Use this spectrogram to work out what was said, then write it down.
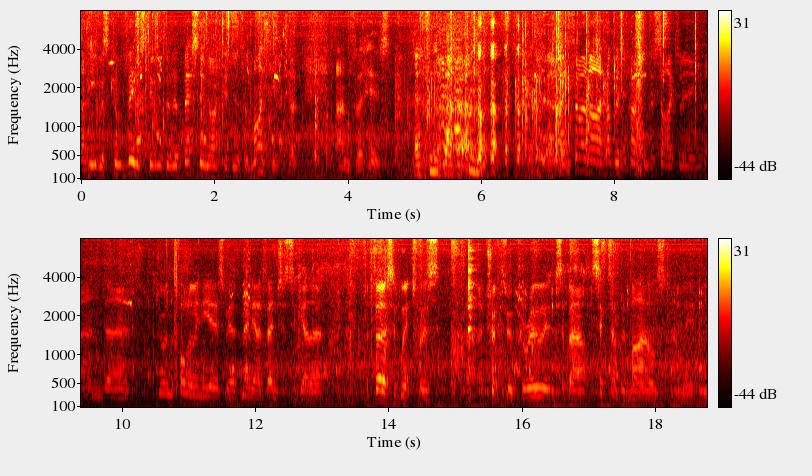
And he was convinced it would be the best thing I could do for my future and for his. Uh, Phil and I have this passion for cycling, and uh, during the following years we had many adventures together. The first of which was uh, a trip through Peru. it was about 600 miles, and we, we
